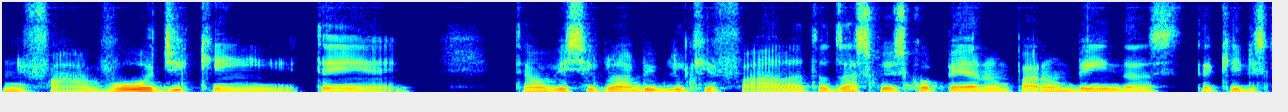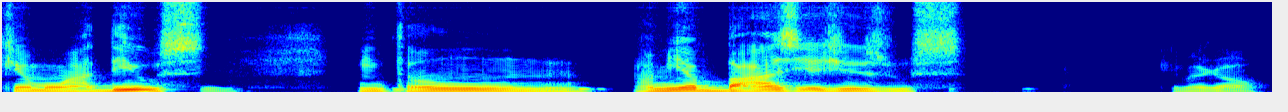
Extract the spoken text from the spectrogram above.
em favor de quem tem. Tem um versículo na Bíblia que fala: todas as coisas cooperam para o bem das, daqueles que amam a Deus. Sim. Então, a minha base é Jesus. Que legal.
